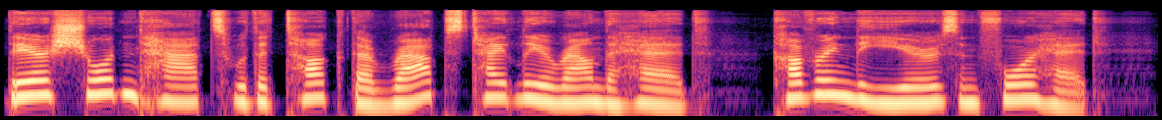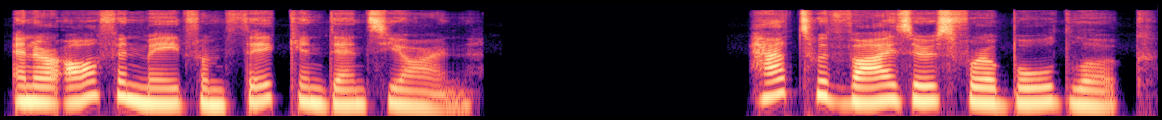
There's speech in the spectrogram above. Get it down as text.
They are shortened hats with a tuck that wraps tightly around the head, covering the ears and forehead, and are often made from thick and dense yarn. Hats with visors for a bold look.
